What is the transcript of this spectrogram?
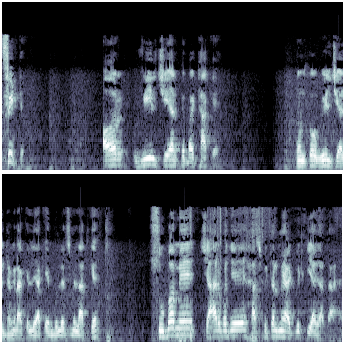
फिट और व्हील चेयर पे बैठा के, उनको व्हील चेयर ढंगरा के ले आके एंबुलेंस में लाद के, सुबह में चार बजे हॉस्पिटल में एडमिट किया जाता है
